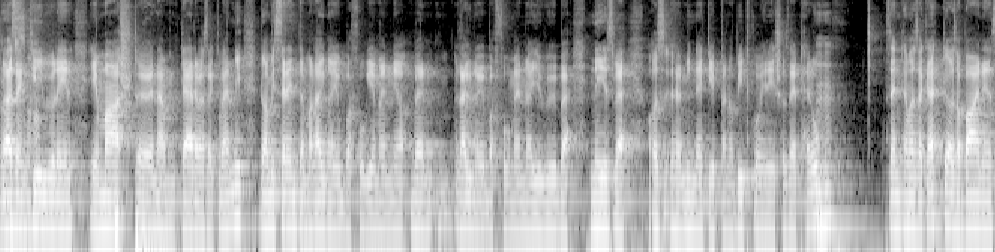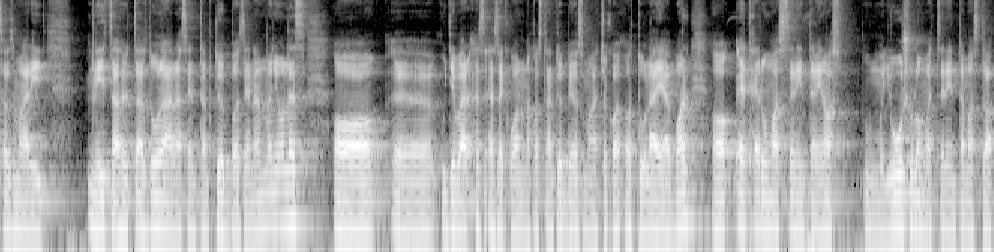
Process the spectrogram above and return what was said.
de ezen kívül én, én mást nem tervezek venni, de ami szerintem a legnagyobbat fogja menni, a, a legnagyobbat fog menni a jövőbe nézve, az mindenképpen a bitcoin és az Ethereum, Ethereum. Uh-huh. Szerintem ez a kettő, az a Binance az már így 400-500 dollárnál szerintem több azért nem nagyon lesz. A, e, ugye ez, ezek vannak, aztán többi az már csak attól lejjebb van. A Ethereum az szerintem én azt úgymond jósolom, vagy szerintem azt a,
